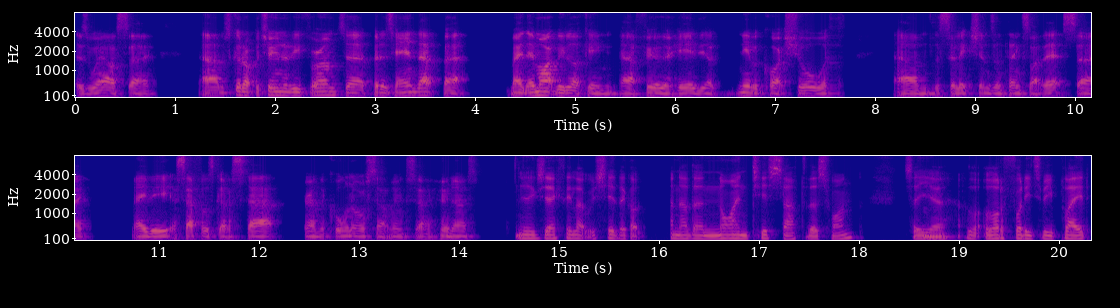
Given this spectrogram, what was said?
as well. So um, it's a good opportunity for him to put his hand up. But, mate, they might be looking uh, further ahead. You're never quite sure with um, the selections and things like that. So maybe Asafo's got to start around the corner or something. So who knows? Yeah, exactly. Like we said, they got another nine tests after this one. So, yeah, mm-hmm. a lot of footy to be played.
